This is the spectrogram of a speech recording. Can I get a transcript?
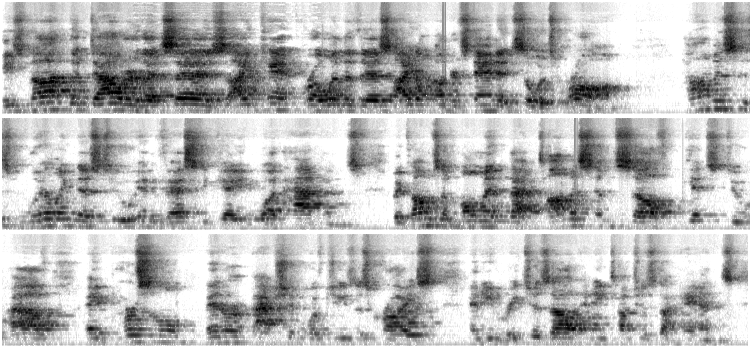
He's not the doubter that says, I can't grow into this, I don't understand it, so it's wrong. Thomas's willingness to investigate what happens becomes a moment that Thomas himself gets to have a personal interaction with Jesus Christ, and he reaches out and he touches the hands.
